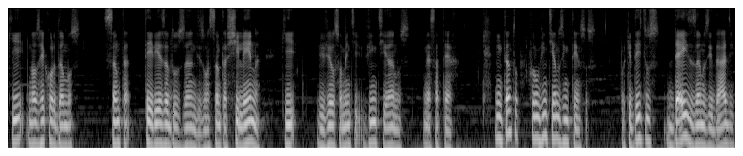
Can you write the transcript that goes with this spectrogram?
que nós recordamos, Santa Teresa dos Andes, uma santa chilena que viveu somente 20 anos nessa terra. No entanto, foram 20 anos intensos, porque desde os 10 anos de idade,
